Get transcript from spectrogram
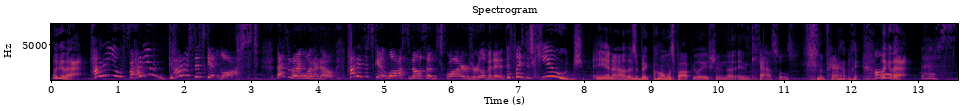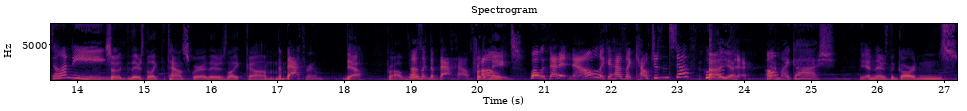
Look at that. How do you? How do you? How does this get lost? That's what I want to know. How does this get lost and all of a sudden squatters are living in it? This place is huge. You know, there's a big homeless population in, the, in castles, apparently. Oh, Look Oh, at that. That's stunning. So there's the, like the town square. There's like, um, the bathroom. yeah, probably. That was like the bathhouse For the Oh. maids. Whoa, is that it now? Like it has like couches and stuff. Who Uh, lives yeah. there? Yeah. Oh my gosh. and there's the gardens.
